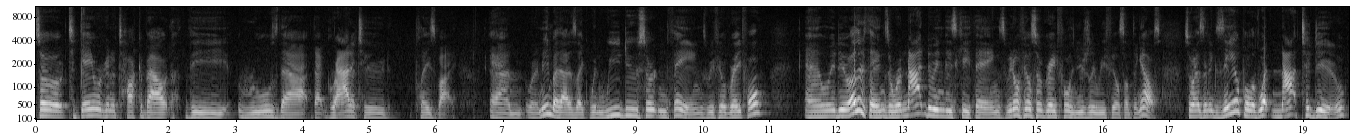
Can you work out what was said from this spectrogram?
So today we're going to talk about the rules that that gratitude plays by. And what I mean by that is like when we do certain things, we feel grateful. And when we do other things or we're not doing these key things, we don't feel so grateful and usually we feel something else. So as an example of what not to do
